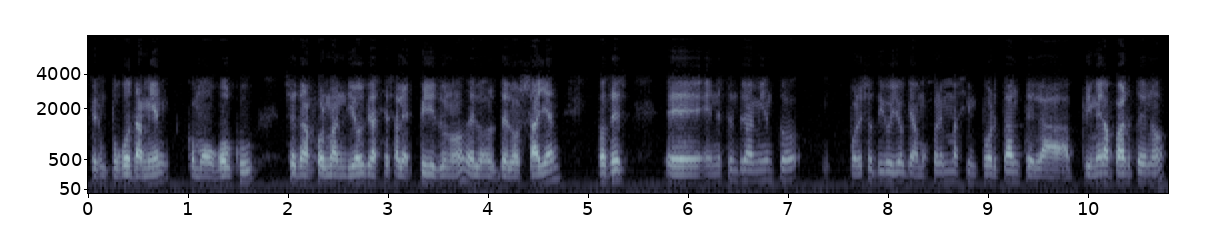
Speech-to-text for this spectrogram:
Que es un poco también como Goku se transforma en Dios gracias al espíritu, ¿no? De los, de los Saiyan. Entonces, eh, en este entrenamiento, por eso digo yo que a lo mejor es más importante la primera parte, ¿no?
